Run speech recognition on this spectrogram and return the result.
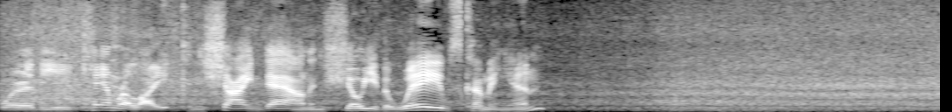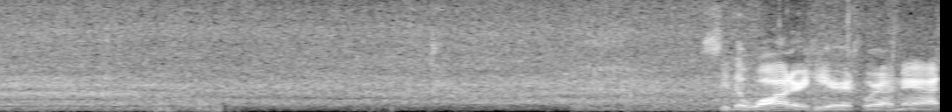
where the camera light can shine down and show you the waves coming in. See the water here is where I'm at.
